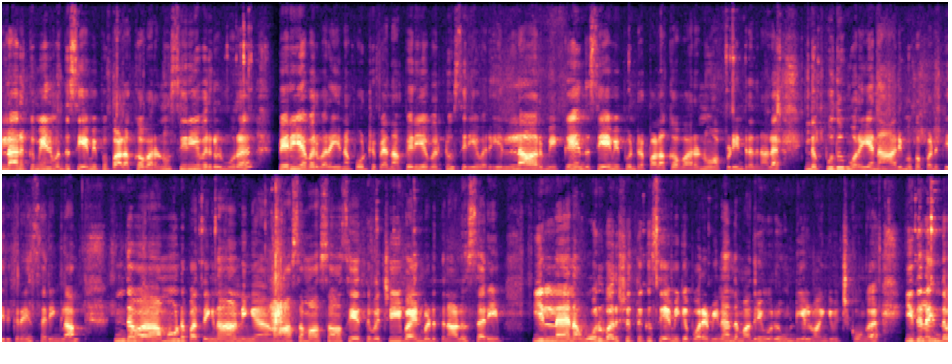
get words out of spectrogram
எல்லாருக்குமே வந்து சேமிப்பு பழக்கம் வரணும். சிறியவர்கள் முறை பெரியவர் வரை நான் போட்டிருப்பேன் தான். பெரியவர் டு சிறியவர். எல்லாருமேக்கு இந்த சேமிப்புன்ற பழக்கம் வரணும் அப்படின்றதுனால இந்த புது முறையை நான் அறிமுகப்படுத்தியிருக்கிறேன். சரிங்களா? இந்த அமௌண்ட்டை பார்த்தீங்கன்னா நீங்கள் மாதம் மாதம் சேர்த்து வச்சு பயன்படுத்தினாலும் சரி இல்லை நான் ஒரு வருஷத்துக்கு சேமிக்க போகிறேன் அப்படின்னா அந்த மாதிரி ஒரு உண்டியல் வாங்கி வச்சுக்கோங்க. இதில் இந்த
